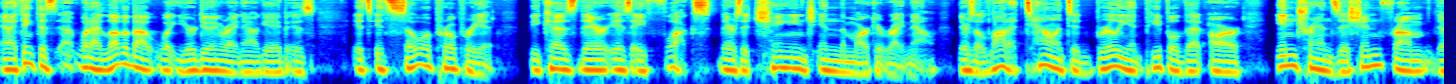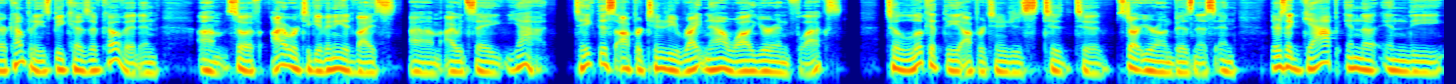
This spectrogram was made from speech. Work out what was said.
And I think this uh, what I love about what you're doing right now, Gabe, is it's it's so appropriate because there is a flux. There's a change in the market right now. There's a lot of talented, brilliant people that are in transition from their companies because of COVID. And um, so, if I were to give any advice, um, I would say, yeah, take this opportunity right now while you're in flex to look at the opportunities to to start your own business and there's a gap in the in the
